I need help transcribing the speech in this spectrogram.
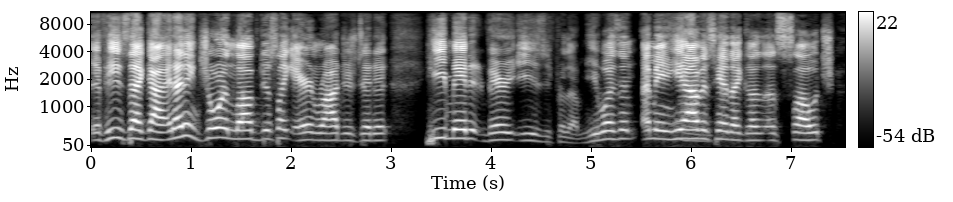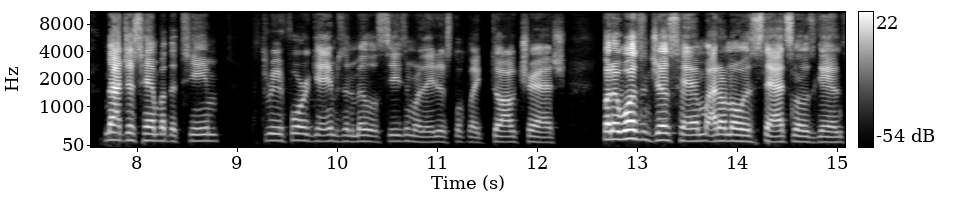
if he's that guy. And I think Jordan Love, just like Aaron Rodgers did it, he made it very easy for them. He wasn't, I mean, he Mhm. obviously had like a, a slouch, not just him, but the team, three or four games in the middle of the season where they just looked like dog trash. But it wasn't just him. I don't know his stats in those games.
